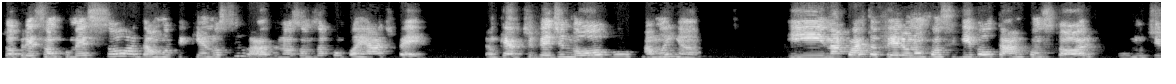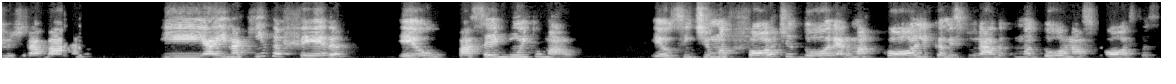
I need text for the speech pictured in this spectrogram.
sua pressão começou a dar uma pequena oscilada, nós vamos acompanhar de perto. Então quero te ver de novo amanhã. E na quarta-feira eu não consegui voltar no consultório por motivo de trabalho. E aí na quinta-feira eu passei muito mal. Eu senti uma forte dor, era uma cólica misturada com uma dor nas costas.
